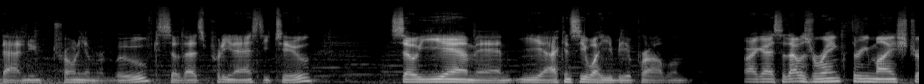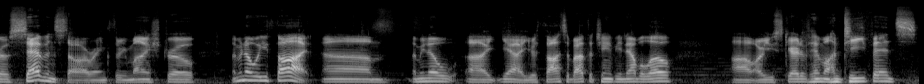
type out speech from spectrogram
that neutronium removed. So that's pretty nasty too. So yeah, man. Yeah, I can see why he'd be a problem. All right, guys, so that was rank 3 Maestro, 7-star rank 3 Maestro. Let me know what you thought. Um, let me know, uh, yeah, your thoughts about the champion down below. Uh, are you scared of him on defense?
